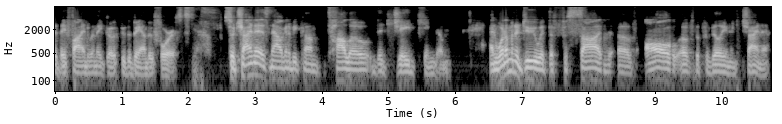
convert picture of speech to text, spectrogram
that they find when they go through the bamboo forest. Yes. So China is now going to become Ta Lo, the Jade Kingdom. And what I'm going to do with the facade of all of the pavilion in China,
